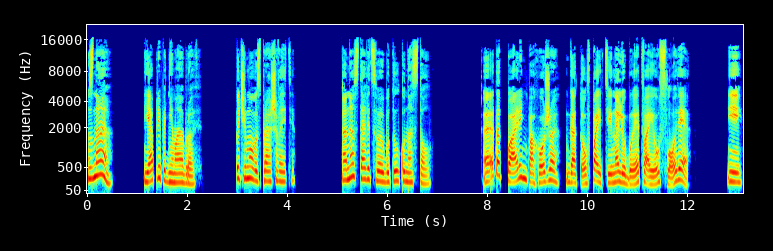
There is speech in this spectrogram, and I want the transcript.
Знаю. Я приподнимаю бровь. Почему вы спрашиваете? Она ставит свою бутылку на стол. Этот парень, похоже, готов пойти на любые твои условия. И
